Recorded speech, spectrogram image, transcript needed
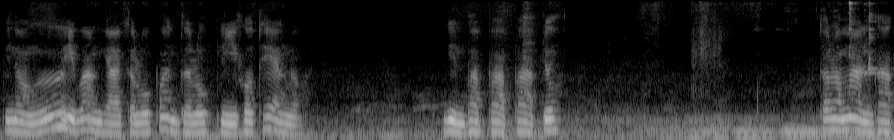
พี่น้องเอ้ยว่างยาสลบพันสลบหนีเขาแทงแล้วดินภาพภาพภาพโยทรมานคัก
